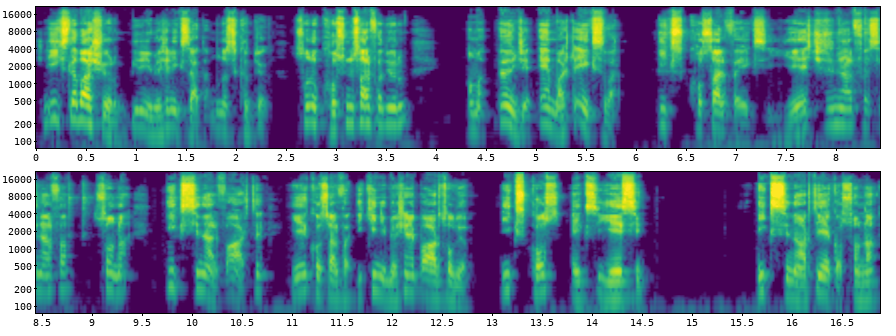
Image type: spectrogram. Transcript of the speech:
Şimdi x ile başlıyorum. Birinci bileşen x zaten. Bunda sıkıntı yok. Sonra kosinüs alfa diyorum. Ama önce en başta eksi var. X kos alfa eksi y sin alfa sin alfa. Sonra x sin alfa artı y kos alfa. İkinci bileşen hep artı oluyor. x kos eksi y sin. x sin artı y kos. Sonra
